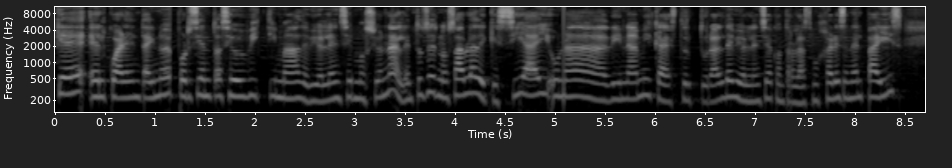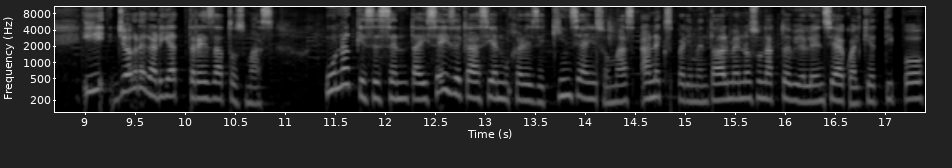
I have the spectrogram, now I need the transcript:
que el 49% ha sido víctima de violencia emocional. Entonces nos habla de que sí hay una dinámica estructural de violencia contra las mujeres en el país y yo agregaría tres datos más. Uno, que 66 de cada 100 mujeres de 15 años o más han experimentado al menos un acto de violencia de cualquier tipo,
